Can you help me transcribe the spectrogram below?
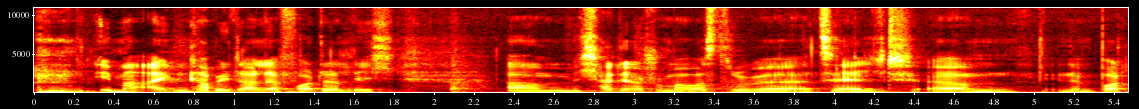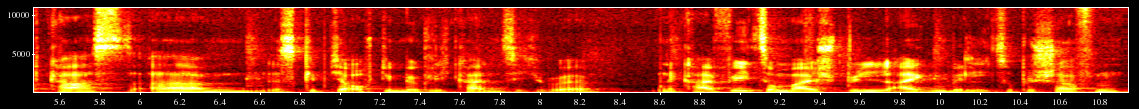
Immer Eigenkapital erforderlich. Ähm, ich hatte ja schon mal was darüber erzählt ähm, in einem Podcast. Ähm, es gibt ja auch die Möglichkeiten, sich über eine KfW zum Beispiel Eigenmittel zu beschaffen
